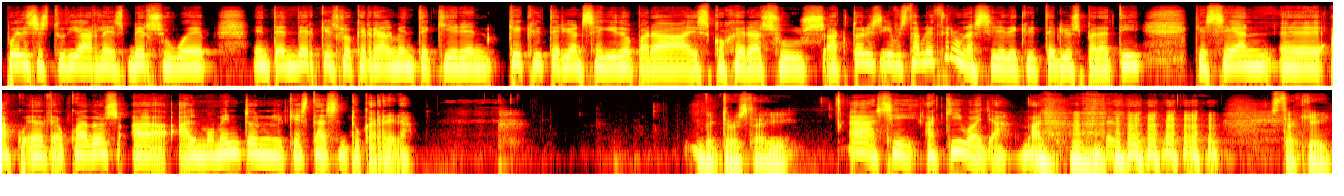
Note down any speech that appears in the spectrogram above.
puedes estudiarles, ver su web, entender qué es lo que realmente quieren, qué criterio han seguido para escoger a sus actores y establecer una serie de criterios para ti que sean adecuados al momento en en el que estás en tu carrera. Víctor está ahí. Ah, sí, aquí o allá. Vale. Está aquí.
